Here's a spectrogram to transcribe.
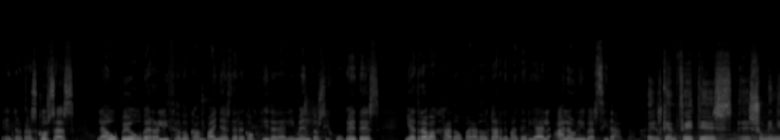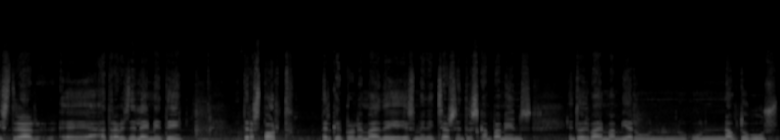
Entre otras cosas, la UPV ha realizado campañas de recogida de alimentos y juguetes y ha trabajado para dotar de material a la universidad. El que hem fet és subministrar eh, a través de la MT transport, perquè el problema de, és manejar-se entre els campaments. Entonces enviar un, un autobús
